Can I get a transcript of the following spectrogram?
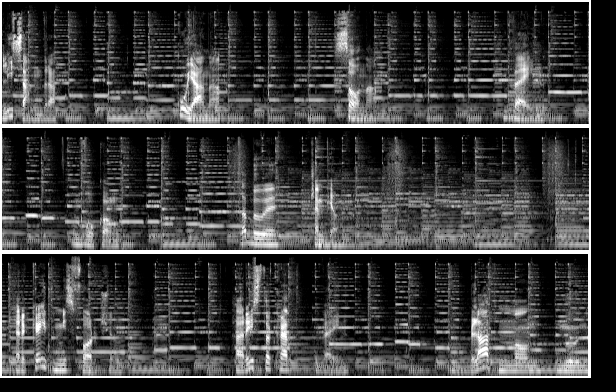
Lisandra, Kujana, Sona, Vayne, Wukong. To były czempiony. Arcade Misfortune, Aristocrat Vayne, Blood Moon Moon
